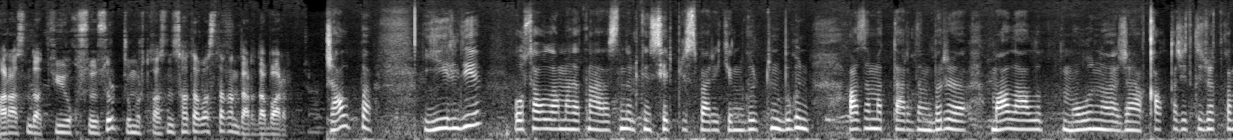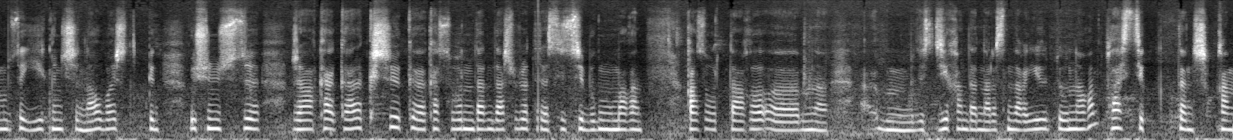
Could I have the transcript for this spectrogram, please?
Арасында түйе құс өсіріп жұмыртқасын сата бастағандар да бар. Жалпы елде осы ауыл аманатының арасында үлкен серпіліс бар екенін көріп тұрмын бүгін азаматтардың бірі мал алып оны жаңағы халыққа жеткізіп жатқан болса екіншісі наубайшылықпен үшіншісі жаңағы кіші кәсіпорындарды ашып жатыр. әсіресе бүгін маған қазығұрттағы мына диқандардың арасындағы өте ұнаған пластиктан шыққан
